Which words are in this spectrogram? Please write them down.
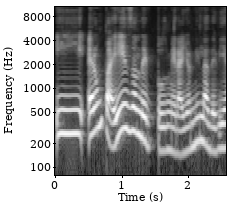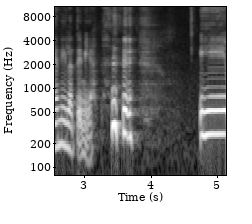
Y era un país donde, pues mira, yo ni la debía ni la temía. y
